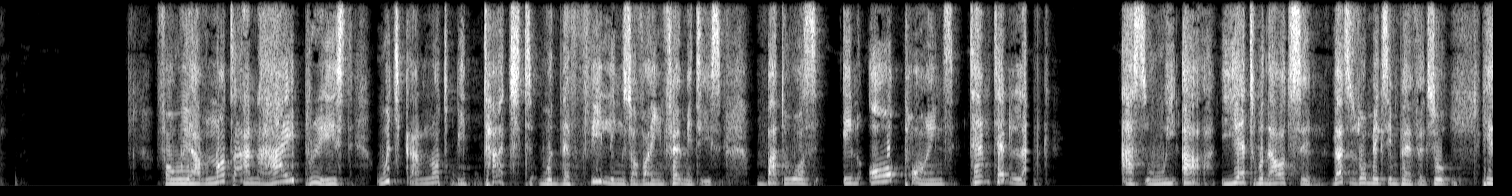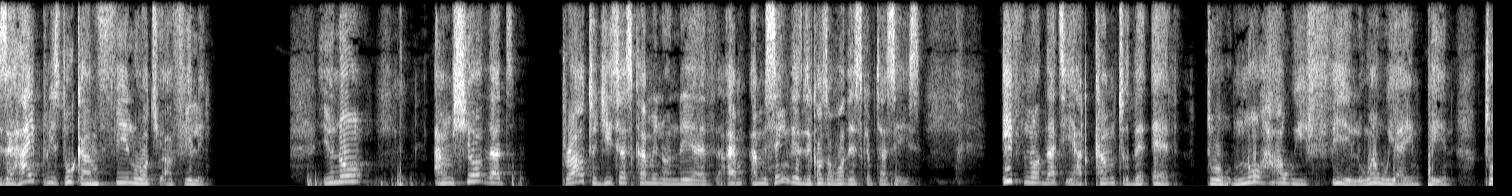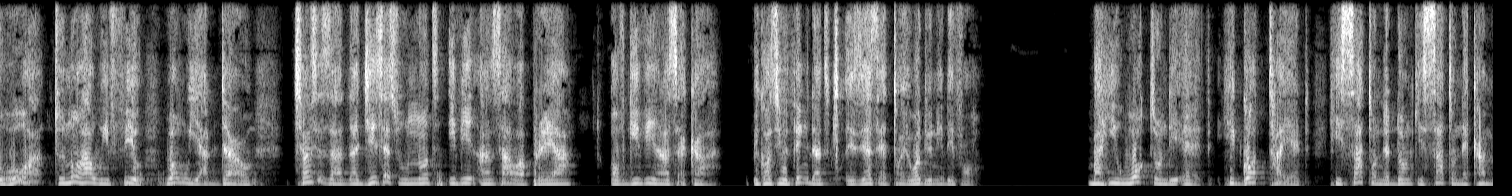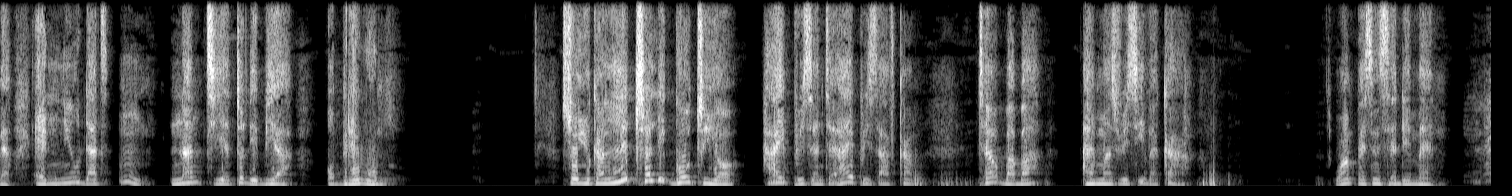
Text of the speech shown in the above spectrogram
For we have not an high priest which cannot be touched with the feelings of our infirmities, but was in all points tempted like as we are, yet without sin. That is what makes him perfect. So he's a high priest who can feel what you are feeling. You know, I'm sure that prior to Jesus coming on the earth, I'm, I'm saying this because of what the scripture says. If not that he had come to the earth, to know how we feel when we are in pain, to, to know how we feel when we are down, chances are that Jesus will not even answer our prayer of giving us a car because you think that it's just a toy. What do you need it for? But he walked on the earth. He got tired. He sat on the donkey, sat on the camel, and knew that hmm, nantie to the beer or So you can literally go to your high priest and tell, High priest, I've come. Tell Baba, I must receive a car. One person said, Amen. amen.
